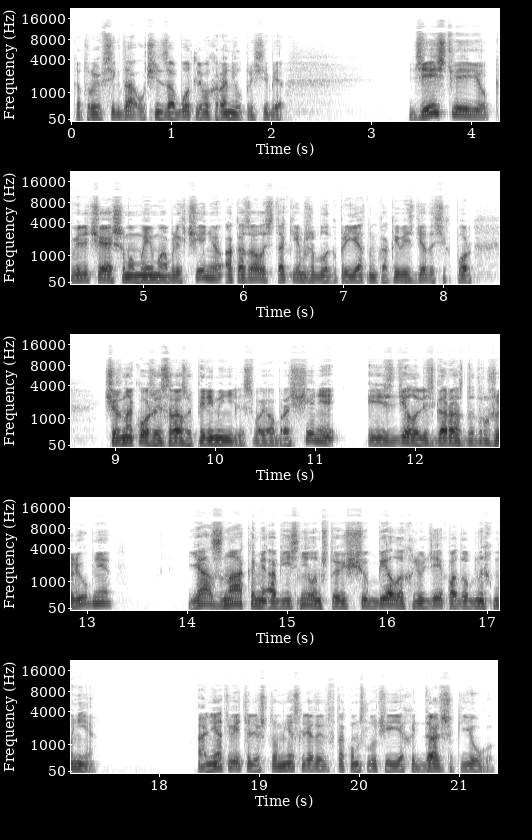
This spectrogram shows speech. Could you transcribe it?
которую всегда очень заботливо хранил при себе. Действие ее, к величайшему моему облегчению, оказалось таким же благоприятным, как и везде до сих пор. Чернокожие сразу переменили свое обращение и сделались гораздо дружелюбнее — я знаками объяснил им, что ищу белых людей, подобных мне. Они ответили, что мне следует в таком случае ехать дальше, к югу.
